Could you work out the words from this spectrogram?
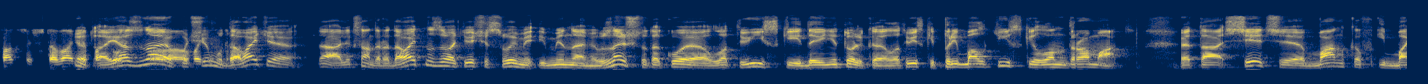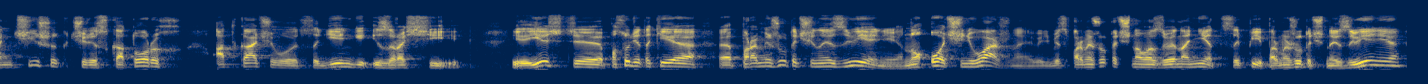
факт существования. Нет, а я знаю почему. Давайте, да, Александр, давайте называть вещи своими именами. Вы знаете, что такое латвийский, да и не только латвийский, прибалтийский ландромат? Это сеть банков и банчишек, через которых откачиваются деньги из России. И есть, э, по сути, такие э, промежуточные звенья, но очень важные, ведь без промежуточного звена нет цепи. Промежуточные звенья,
